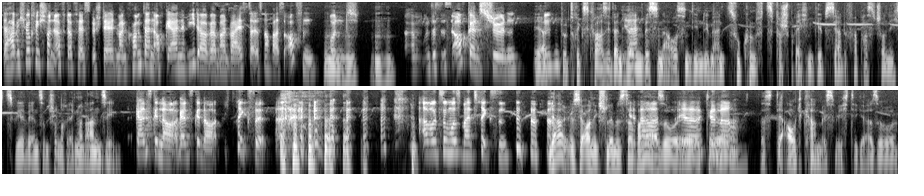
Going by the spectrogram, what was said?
da habe ich wirklich schon öfter festgestellt, man kommt dann auch gerne wieder, wenn man weiß, da ist noch was offen. Mhm, und, mhm. Ähm, und das ist auch ganz schön. Ja, du trickst quasi dein Hirn ja. ein bisschen aus, indem du ihm ein Zukunftsversprechen gibst. Ja, du verpasst schon nichts, wir werden es uns schon noch irgendwann ansehen. Ganz genau, ganz genau. Ich trickse. Ab und zu muss man tricksen. ja, ist ja auch nichts Schlimmes dabei. Genau. Also ja, äh, der, genau. Das, der Outcome ist wichtig, also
